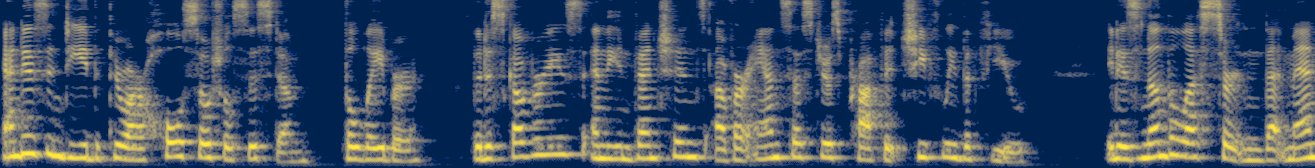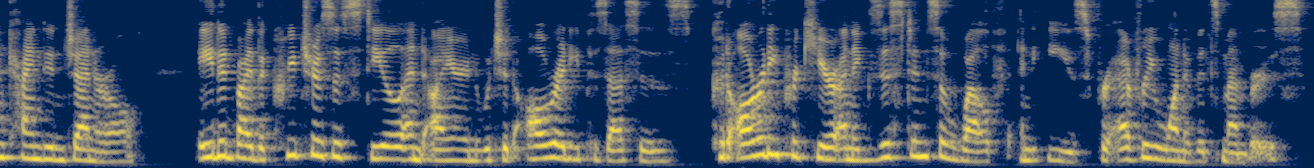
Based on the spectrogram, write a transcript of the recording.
and is indeed through our whole social system, the labor, the discoveries and the inventions of our ancestors profit chiefly the few. It is none the less certain that mankind in general, aided by the creatures of steel and iron which it already possesses, could already procure an existence of wealth and ease for every one of its members.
